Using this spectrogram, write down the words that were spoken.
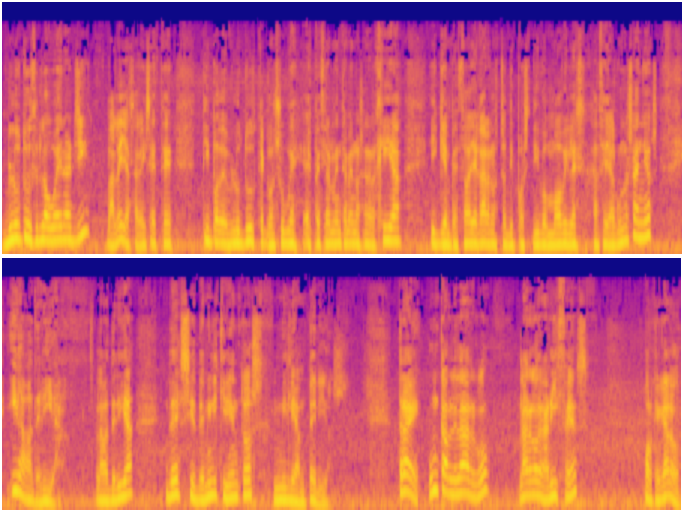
Bluetooth Low Energy, ¿vale? Ya sabéis, este tipo de Bluetooth que consume especialmente menos energía y que empezó a llegar a nuestros dispositivos móviles hace ya algunos años. Y la batería, la batería de 7500 miliamperios. Trae un cable largo, largo de narices, porque claro,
